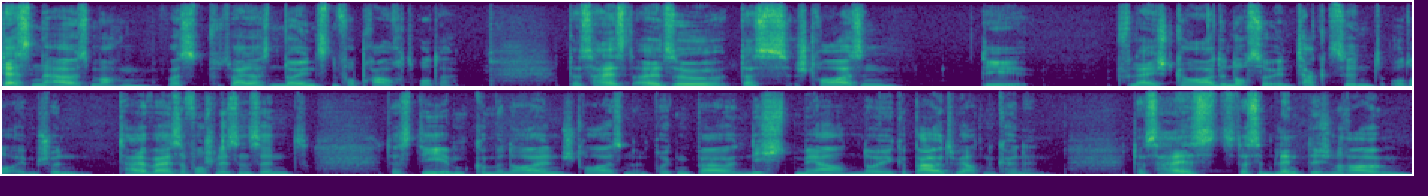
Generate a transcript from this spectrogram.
dessen ausmachen, was 2019 verbraucht wurde. Das heißt also, dass Straßen, die vielleicht gerade noch so intakt sind oder eben schon teilweise verschlissen sind, dass die im kommunalen Straßen- und Brückenbau nicht mehr neu gebaut werden können. Das heißt, dass im ländlichen Raum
